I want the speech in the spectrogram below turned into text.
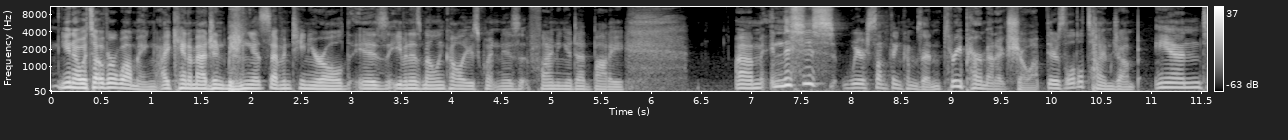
You know, it's overwhelming. I can't imagine being a 17 year old is even as melancholy as Quentin is finding a dead body. Um, and this is where something comes in. Three paramedics show up. There's a little time jump, and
